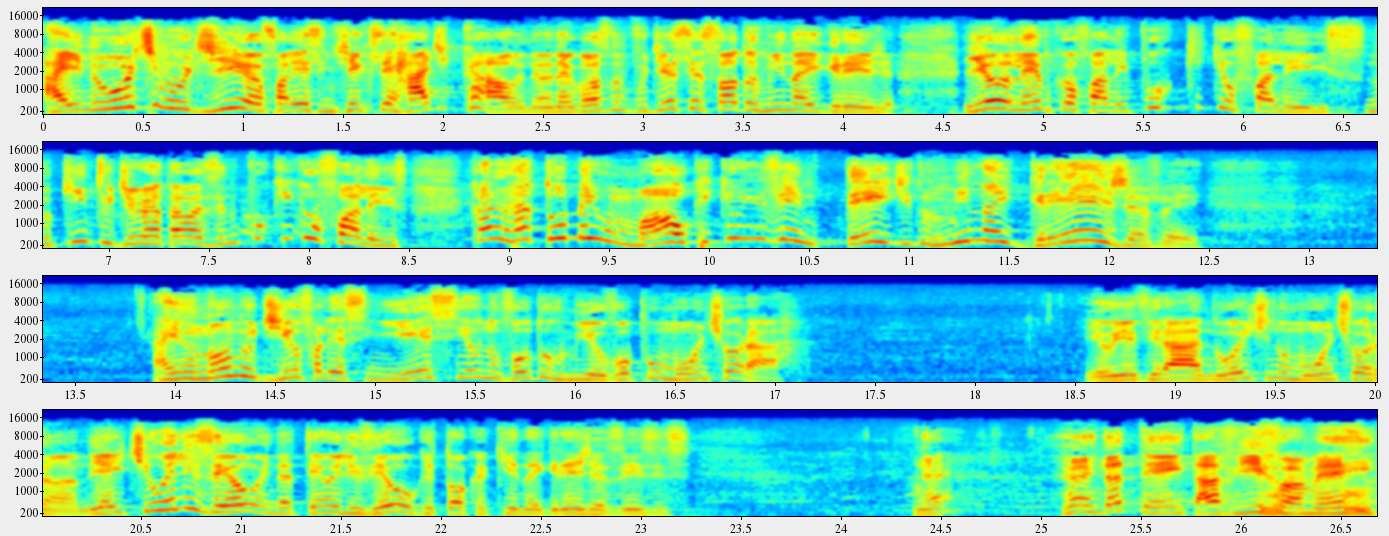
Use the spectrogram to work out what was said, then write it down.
Aí no último dia eu falei assim, tinha que ser radical, né? O negócio não podia ser só dormir na igreja. E eu lembro que eu falei, por que, que eu falei isso? No quinto dia eu já estava dizendo, por que, que eu falei isso? Cara, eu já estou meio mal, o que, que eu inventei de dormir na igreja, velho? Aí no nono dia eu falei assim, esse eu não vou dormir, eu vou para o monte orar. Eu ia virar a noite no monte orando. E aí tinha o Eliseu, ainda tem o Eliseu que toca aqui na igreja às vezes, né? Ainda tem, tá vivo, amém.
